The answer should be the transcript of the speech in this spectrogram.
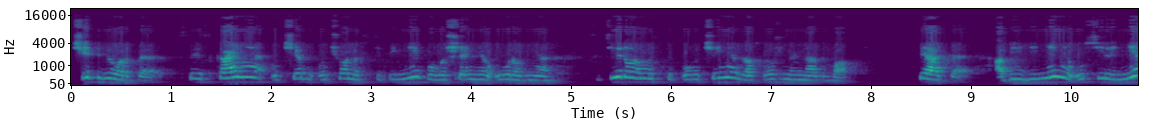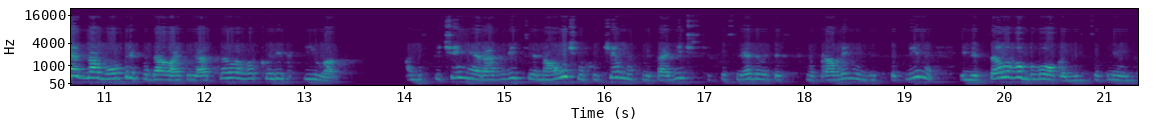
Четвертое. Соискание учеб... ученых степеней, повышение уровня цитируемости получения заслуженной надбавки. Пятое. Объединение усилий не одного преподавателя, а целого коллектива. Обеспечение развития научных, учебных, методических, исследовательских направлений дисциплины или целого блока дисциплин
